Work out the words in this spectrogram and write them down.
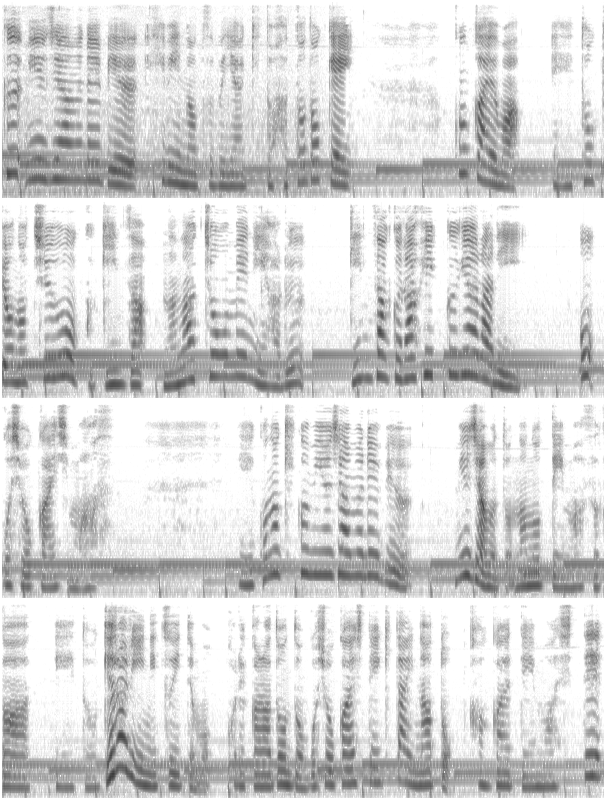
くミュージアムレビュー日々のつぶやきと鳩時計。今回は、えー、東京の中央区銀座7丁目にある銀座グラフィックギャラリーをご紹介します、えー、この聞くミュージアムレビューミュージアムと名乗っていますが、えっ、ー、と、ギャラリーについてもこれからどんどんご紹介していきたいなと考えていまして、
